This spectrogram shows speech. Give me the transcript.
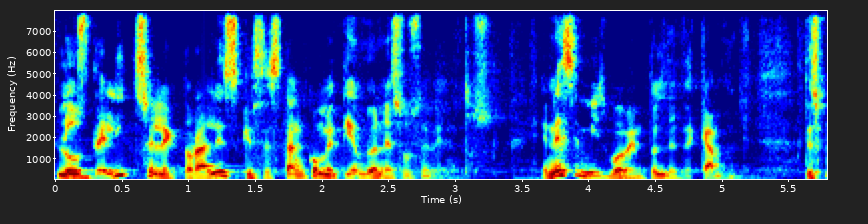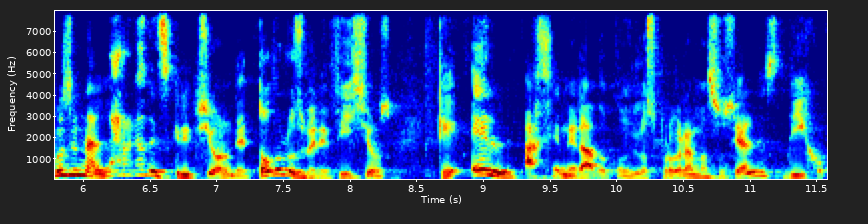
los delitos electorales que se están cometiendo en esos eventos. En ese mismo evento, el de Tecámac, después de una larga descripción de todos los beneficios que él ha generado con los programas sociales, dijo,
